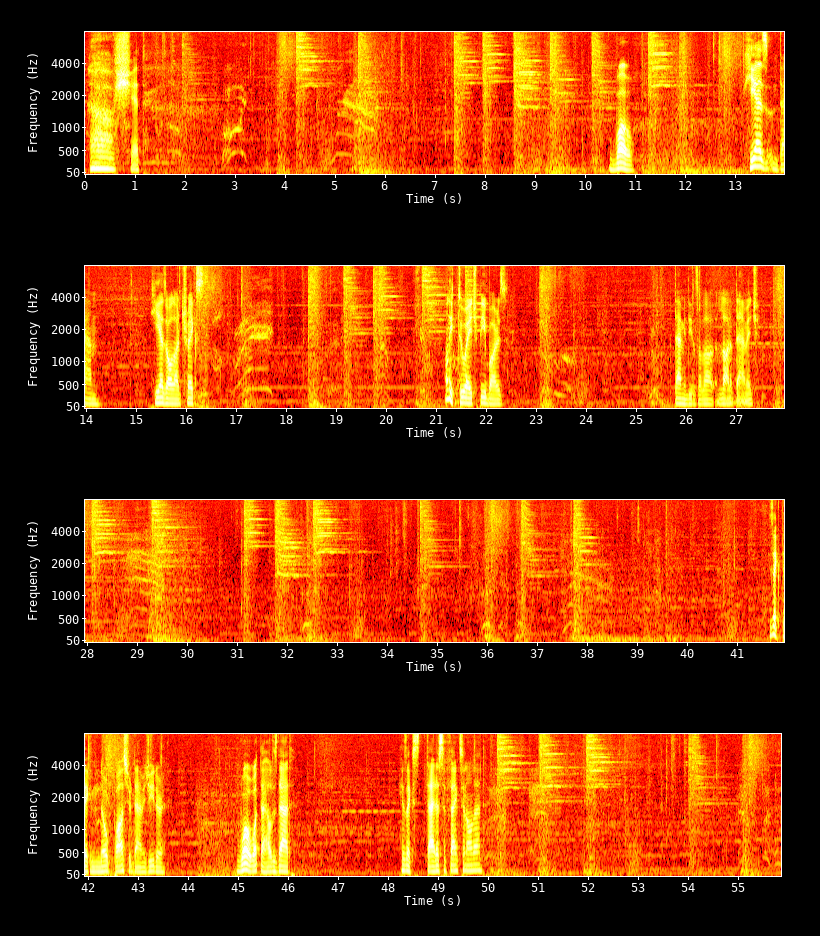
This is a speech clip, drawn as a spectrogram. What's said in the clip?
Oh shit. Whoa. He has... Damn. He has all our tricks. Only 2 HP bars. Damn, he deals a lot, a lot of damage. He's like taking no posture damage either. Whoa, what the hell is that? He has like status effects and all that.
